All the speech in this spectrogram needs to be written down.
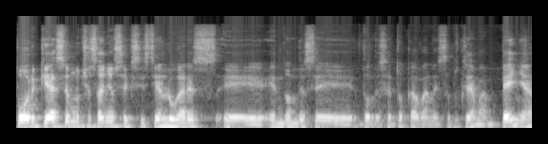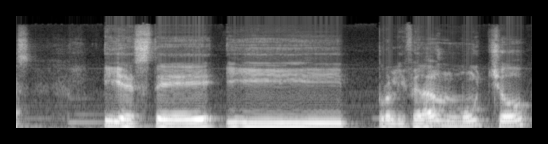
Porque hace muchos años existían lugares eh, en donde se, donde se tocaban estas que se llaman peñas. Y este. Y proliferaron mucho.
